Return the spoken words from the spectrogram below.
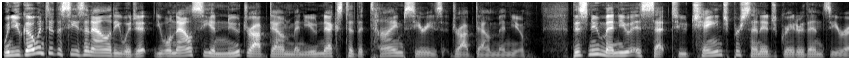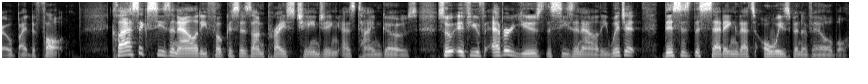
When you go into the seasonality widget, you will now see a new drop down menu next to the time series drop down menu. This new menu is set to change percentage greater than zero by default. Classic seasonality focuses on price changing as time goes. So if you've ever used the seasonality widget, this is the setting that's always been available.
